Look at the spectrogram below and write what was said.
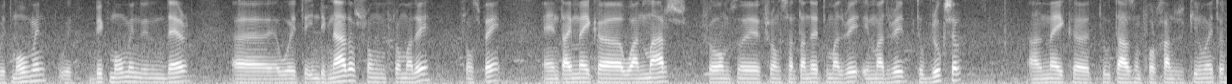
with movement, with big movement in there, with Indignados from, from Madrid, from Spain, and I make uh, one march from uh, from Santander to Madrid, in Madrid to Brussels, and make uh, 2,400 kilometers.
